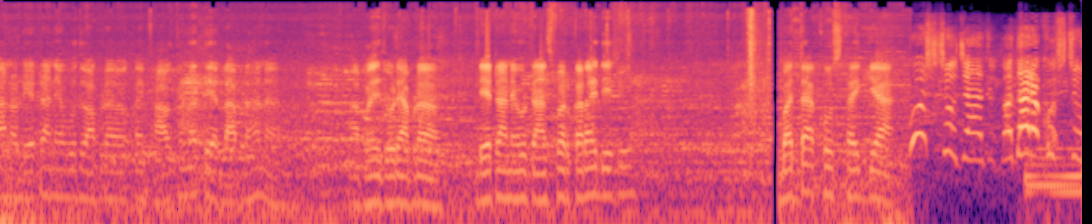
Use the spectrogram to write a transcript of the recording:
આનો ડેટા ને એવું બધું આપણે કંઈ ફાવતું નથી, એટલે આપણે હે ને આ ભાઈ જોડે આપણે ડેટા ને એવું ટ્રાન્સફર કરાવી દઈશું. બધા ખુશ થઈ ગયા. ખુશ છું જાજ. વધારે ખુશ છું.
